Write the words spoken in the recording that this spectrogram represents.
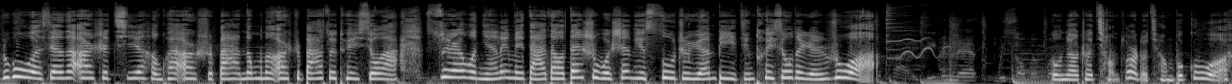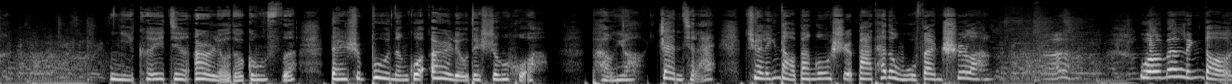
如果我现在二十七，很快二十八，能不能二十八岁退休啊？虽然我年龄没达到，但是我身体素质远比已经退休的人弱。公交车抢座都抢不过。你可以进二流的公司，但是不能过二流的生活。朋友站起来，去领导办公室把他的午饭吃了。我们领导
